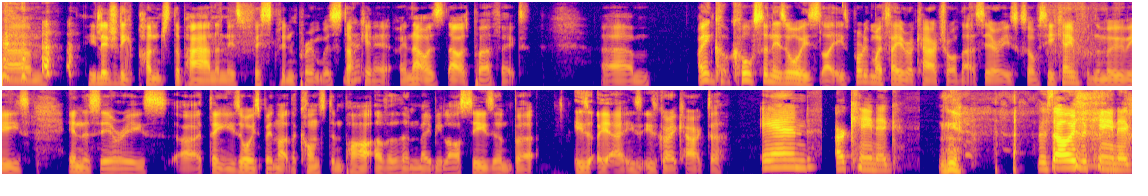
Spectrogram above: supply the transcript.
Um, he literally punched the pan, and his fist imprint was stuck in it. I mean, that was that was perfect. Um, I think Coulson is always like he's probably my favorite character of that series because obviously he came from the movies in the series. Uh, I think he's always been like the constant part, other than maybe last season. But he's yeah, he's he's a great character. And Arcanig. There's always a Koenig.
